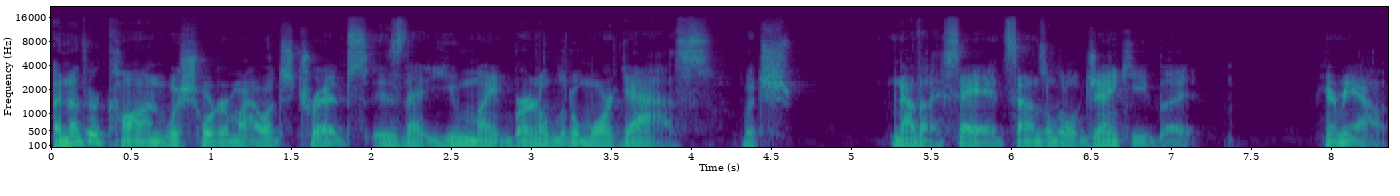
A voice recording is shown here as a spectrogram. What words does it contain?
Another con with shorter mileage trips is that you might burn a little more gas, which, now that I say it, sounds a little janky, but hear me out.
